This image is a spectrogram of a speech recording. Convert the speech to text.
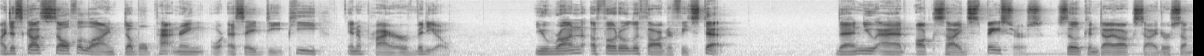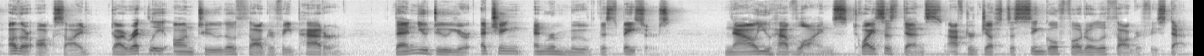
I discussed self aligned double patterning, or SADP, in a prior video. You run a photolithography step. Then you add oxide spacers, silicon dioxide or some other oxide, directly onto the lithography pattern. Then you do your etching and remove the spacers. Now you have lines twice as dense after just a single photolithography step.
